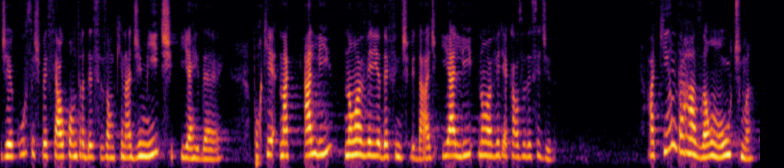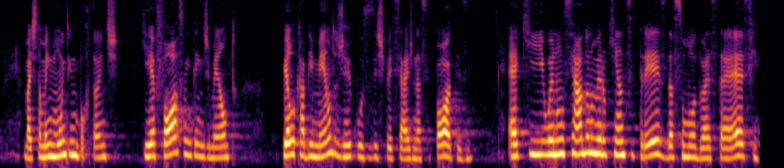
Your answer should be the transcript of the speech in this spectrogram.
de recurso especial contra a decisão que inadmite IRDR, porque na, ali não haveria definitividade e ali não haveria causa decidida. A quinta razão, última, mas também muito importante, que reforça o entendimento pelo cabimento de recursos especiais nessa hipótese, é que o enunciado número 513 da súmula do STF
